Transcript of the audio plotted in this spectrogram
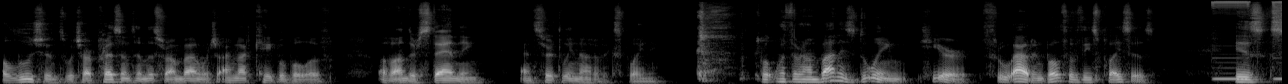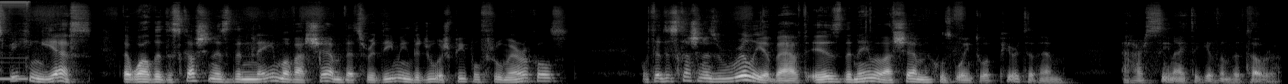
allusions which are present in this Ramban, which I'm not capable of, of understanding and certainly not of explaining. But what the Ramban is doing here throughout in both of these places is speaking, yes, that while the discussion is the name of Hashem that's redeeming the Jewish people through miracles, what the discussion is really about is the name of Hashem who's going to appear to them at Har Sinai to give them the Torah.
